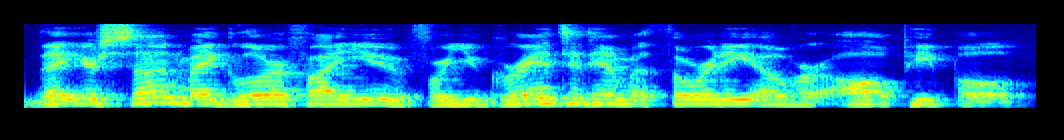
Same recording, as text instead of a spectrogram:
that your Son may glorify you, for you granted him authority over all people,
